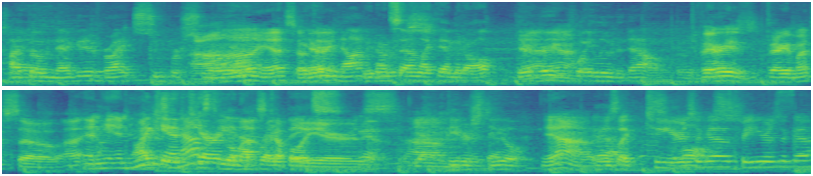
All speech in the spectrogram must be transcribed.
Type O Negative, right? Super slow. Ah, yes, okay. Very not. We don't sound like them at all. They're Yeah, very yeah. quaaluded out. Very, very much so. Uh, and he, and he I can't carry the last upright couple of years. Yeah, Um, Peter Steele. Yeah, it was like two it's years ago, three years ago.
